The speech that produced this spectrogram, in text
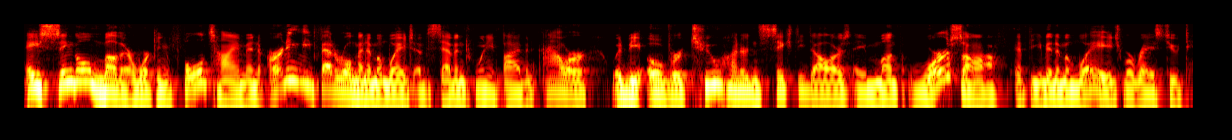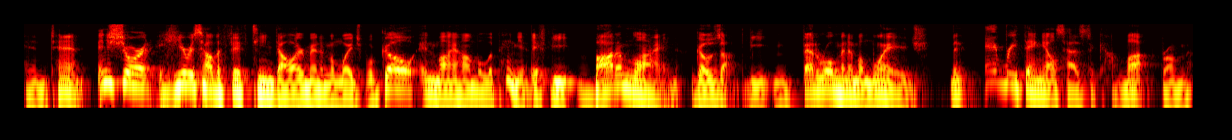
a single mother working full time and earning the federal minimum wage of $7.25 an hour would be over $260 a month worse off if the minimum wage were raised to $10.10. In short, here is how the $15 minimum wage will go in my humble opinion. If the bottom line goes up, the federal minimum wage, then everything else has to come up from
